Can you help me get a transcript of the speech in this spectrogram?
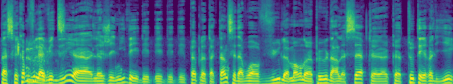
parce que, comme vous l'avez dit, euh, le génie des, peuples autochtones, c'est d'avoir vu le monde un peu dans le cercle, que tout est relié.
